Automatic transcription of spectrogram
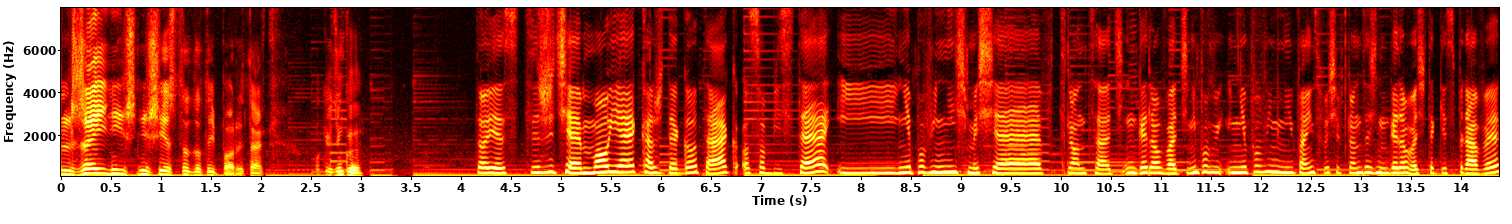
lżej niż, niż jest to do tej pory, tak. Okej, dziękuję. To jest życie moje, każdego, tak, osobiste i nie powinniśmy się wtrącać, ingerować, nie, powi- nie powinni Państwo się wtrącać, ingerować w takie sprawy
